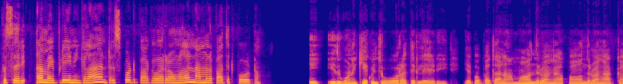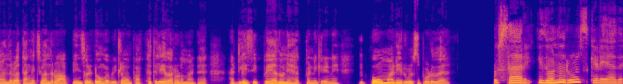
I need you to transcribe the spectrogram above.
அப்ப சரி நம்ம இப்படியே நிக்கலாம் ட்ரெஸ் போட்டு பார்க்க வர்றவங்களாம் நம்மளை பார்த்துட்டு போகட்டும். இது உனக்கே கொஞ்சம் ஓரா தெரியலையேடி. எப்ப பார்த்தாலும் அம்மா வந்துருவாங்க அப்பா வந்துருவாங்க அக்கா வந்துருவா தங்கச்சி வந்துருவா அப்படின்னு சொல்லிட்டு உங்க வீட்டுல உன் பக்கத்துலயே வர விட மாட்டேன். அட்லீஸ்ட் இப்பயாவது உன்னை ஹக் பண்ணிக்கிறேனே. இப்போ மாதிரி ரூல்ஸ் போடுவ? ஓ, சார் இது ஒன்றும் ரூல்ஸ் கிடையாது.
